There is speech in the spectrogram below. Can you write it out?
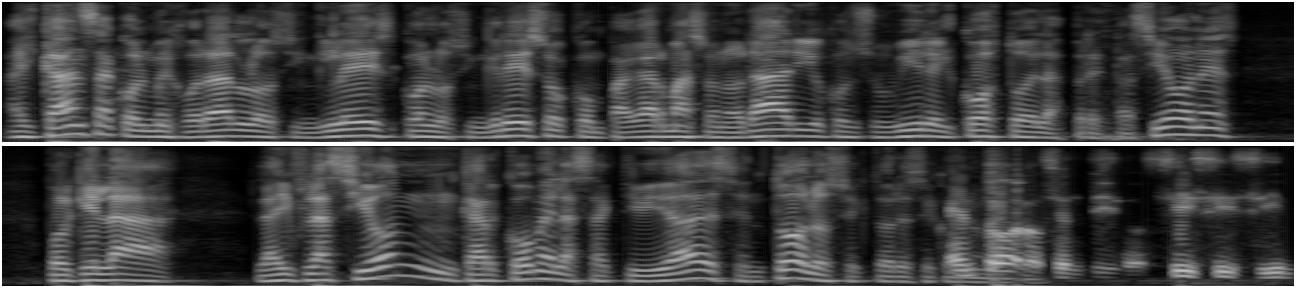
¿Alcanza con mejorar los ingresos, con los ingresos, con pagar más honorario, con subir el costo de las prestaciones? Porque la, la inflación carcome las actividades en todos los sectores económicos. En todos los sentidos, sí, sí, sí.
